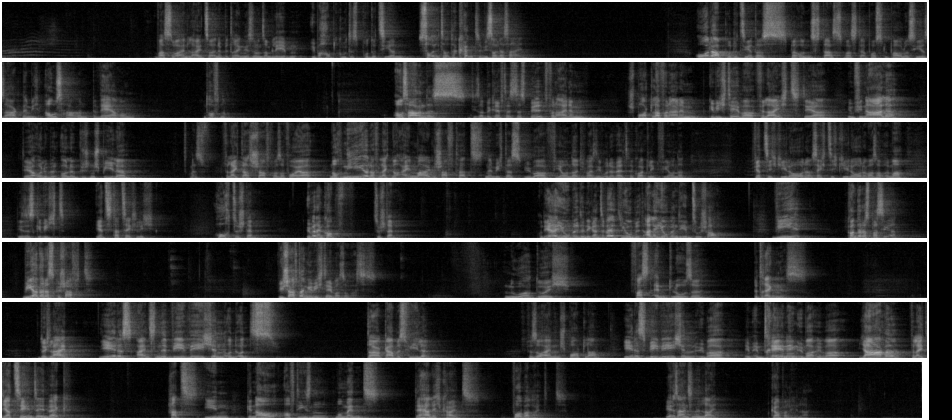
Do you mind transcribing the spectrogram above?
was so ein Leid, so eine Bedrängnis in unserem Leben überhaupt Gutes produzieren sollte oder könnte. Wie soll das sein? Oder produziert das bei uns das, was der Apostel Paulus hier sagt, nämlich Ausharren, Bewährung und Hoffnung? Ausharren, das, dieser Begriff, das ist das Bild von einem Sportler, von einem Gewichtheber vielleicht, der im Finale der Olympischen Spiele das vielleicht das schafft, was er vorher noch nie oder vielleicht nur einmal geschafft hat, nämlich das über 400, ich weiß nicht, wo der Weltrekord liegt, 440 Kilo oder 60 Kilo oder was auch immer, dieses Gewicht jetzt tatsächlich hochzustemmen, über den Kopf zu stemmen. Und er jubelt und die ganze Welt jubelt, alle jubeln, die ihm zuschauen. Wie konnte das passieren? Wie hat er das geschafft? Wie schafft ein Gewichtheber sowas? Nur durch fast endlose Bedrängnis. Durch Leiden. Jedes einzelne Wehwehchen und uns, da gab es viele für so einen Sportler. Jedes Wehwehchen über, im, im Training über, über Jahre, vielleicht Jahrzehnte hinweg, hat ihn genau auf diesen Moment der Herrlichkeit vorbereitet. Jedes einzelne Leiden, körperliche Leiden.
